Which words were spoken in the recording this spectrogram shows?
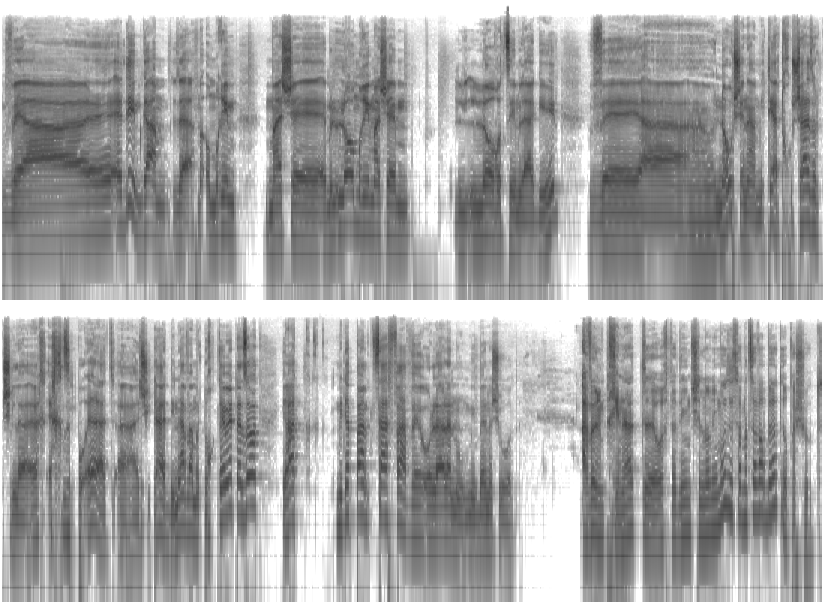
והעדים גם, זה, אומרים מה ש... הם לא אומרים מה שהם לא רוצים להגיד. והנושן האמיתי, התחושה הזאת של איך, איך זה פועל, השיטה העדינה והמתוחכמת הזאת, היא רק מדי פעם צפה ועולה לנו מבין השורות. אבל מבחינת אה, עורכת הדין של נוני מוזס המצב הרבה יותר פשוט.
